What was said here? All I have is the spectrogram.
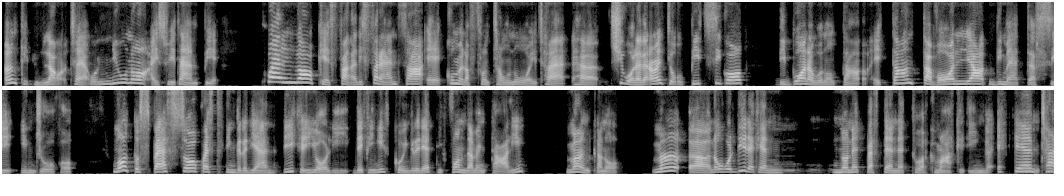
anche più là, cioè ognuno ha i suoi tempi. Quello che fa la differenza è come lo affrontiamo noi, cioè eh, ci vuole veramente un pizzico di buona volontà e tanta voglia di mettersi in gioco. Molto spesso questi ingredienti, che io li definisco ingredienti fondamentali, mancano, ma uh, non vuol dire che non è per te network marketing, è che cioè,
